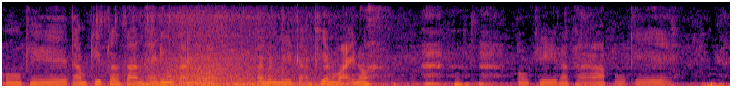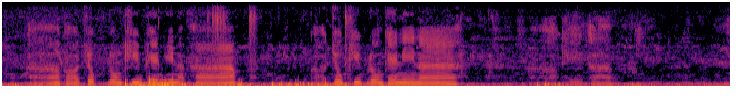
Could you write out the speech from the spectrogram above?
โอเคทำคลิปสั้นๆให้ดูกันเนาะให้มันมีการเคลื่อนไหวเนาะ เคนะครับ โอเคอขอจบลงคลิปแค่นี้นะครับ ขอจบคลิปลงแค่นี้นะ โอเคครับอื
